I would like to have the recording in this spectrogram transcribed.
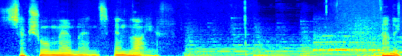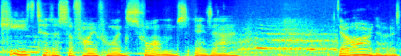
sexual moments in life. Now the key to the survival in swamps is that there are those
